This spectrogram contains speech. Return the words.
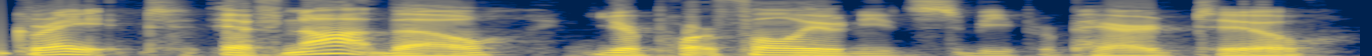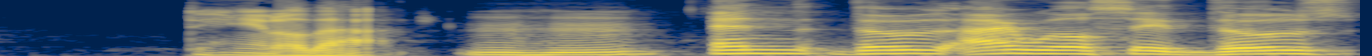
great. If not, though, your portfolio needs to be prepared to to handle that. Mm-hmm. And those, I will say, those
